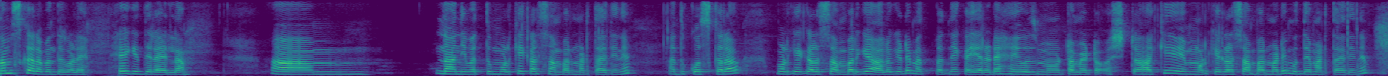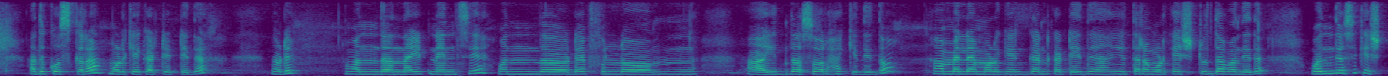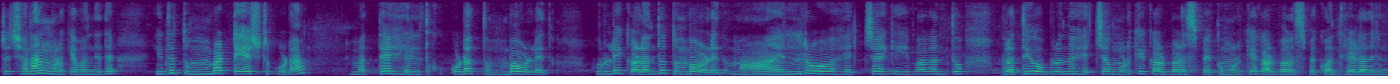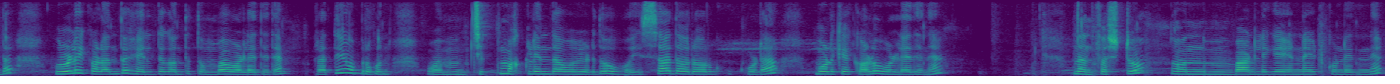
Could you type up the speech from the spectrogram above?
ನಮಸ್ಕಾರ ಬಂಧುಗಳೇ, ಹೇಗಿದ್ದೀರಾ ಎಲ್ಲ? ನಾನಿವತ್ತು ಮೊಳಕೆ ಕಾಳು ಸಾಂಬಾರು ಮಾಡ್ತಾಯಿದ್ದೀನಿ ಅದಕ್ಕೋಸ್ಕರ ಮೊಳಕೆ ಕಾಳು ಸಾಂಬಾರಿಗೆ ಆಲೂಗಡ್ಡೆ ಮತ್ತು ಬದನೆಕಾಯಿ ಎರಡೇ ಯೂಸ್ ಟೊಮೆಟೊ ಅಷ್ಟು ಹಾಕಿ ಮೊಳಕೆ ಕಾಳು ಸಾಂಬಾರು ಮಾಡಿ ಮುದ್ದೆ ಮಾಡ್ತಾಯಿದ್ದೀನಿ ಅದಕ್ಕೋಸ್ಕರ ಮೊಳಕೆ ಕಟ್ಟಿಟ್ಟಿದ್ದೆ. ನೋಡಿ, ಒಂದು ನೈಟ್ ನೆನೆಸಿ ಒಂದು ಡೇ ಫುಲ್ಲು ಇದ್ದ ಸೋರು ಹಾಕಿದ್ದಿದ್ದು. ಆಮೇಲೆ ಮೊಳಕೆ ಗಂಟು ಕಟ್ಟಿದ್ದೆ. ಈ ಥರ ಮೊಳಕೆ ಇಷ್ಟು ಉದ್ದ ಬಂದಿದೆ. ಒಂದು ದಿವ್ಸಕ್ಕೆ ಇಷ್ಟು ಚೆನ್ನಾಗಿ ಮೊಳಕೆ ಬಂದಿದೆ. ಇದು ತುಂಬ ಟೇಸ್ಟ್ ಕೂಡ, ಮತ್ತು ಹೆಲ್ತ್ಗೂ ಕೂಡ ತುಂಬ ಒಳ್ಳೆಯದು ಹುರುಳಿಕಾಳಂತೂ ತುಂಬ ಒಳ್ಳೆಯದು ಮಾ ಎಲ್ಲರೂ ಹೆಚ್ಚಾಗಿ ಇವಾಗಂತೂ ಪ್ರತಿಯೊಬ್ಬರೂ ಹೆಚ್ಚಾಗಿ ಮೊಳಕೆ ಕಾಳು ಬಳಸಬೇಕು ಮೊಳಕೆ ಕಾಳು ಬಳಸಬೇಕು ಅಂತ ಹೇಳೋದ್ರಿಂದ ಹುರುಳಿಕಾಳಂತೂ ಹೆಲ್ತ್ಗಂತೂ ತುಂಬ ಒಳ್ಳೆಯದಿದೆ ಪ್ರತಿಯೊಬ್ರಿಗೂ ಚಿಕ್ಕ ಮಕ್ಕಳಿಂದ ಹಿಡಿದು ವಯಸ್ಸಾದವ್ರವ್ರಿಗೂ ಕೂಡ ಮೊಳಕೆ ಕಾಳು ಒಳ್ಳೆಯದೇ ನಾನು ಫಸ್ಟು ಒಂದು ಬಾಣಲಿಗೆ ಎಣ್ಣೆ ಇಟ್ಕೊಂಡಿದ್ದೀನಿ.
